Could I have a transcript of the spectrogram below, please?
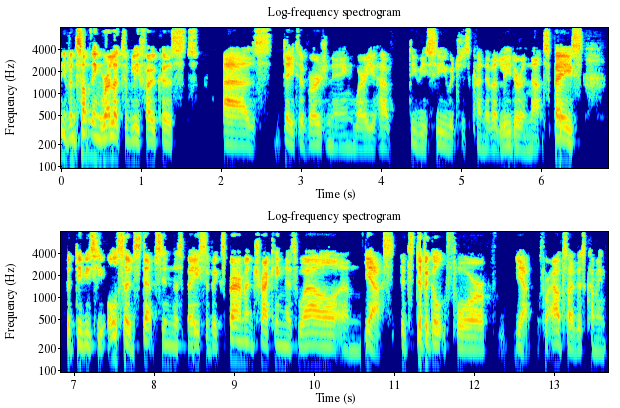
even something relatively focused as data versioning where you have dvc which is kind of a leader in that space. But dvc also steps in the space of experiment tracking as well. And yes it's difficult for yeah for outsiders coming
